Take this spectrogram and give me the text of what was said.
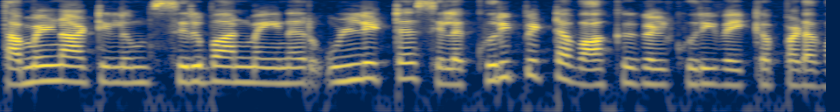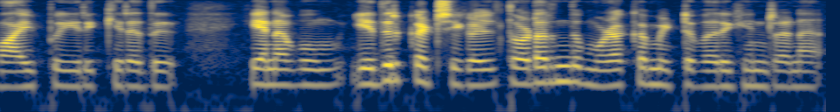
தமிழ்நாட்டிலும் சிறுபான்மையினர் உள்ளிட்ட சில குறிப்பிட்ட வாக்குகள் குறிவைக்கப்பட வாய்ப்பு இருக்கிறது எனவும் எதிர்க்கட்சிகள் தொடர்ந்து முழக்கமிட்டு வருகின்றன.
